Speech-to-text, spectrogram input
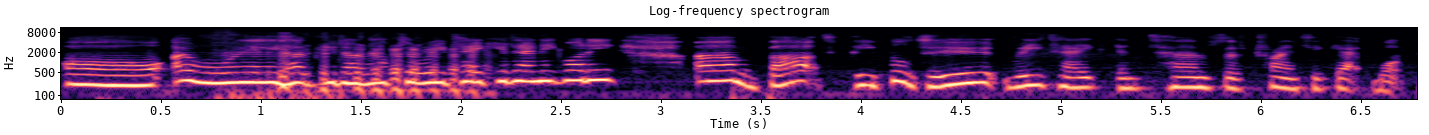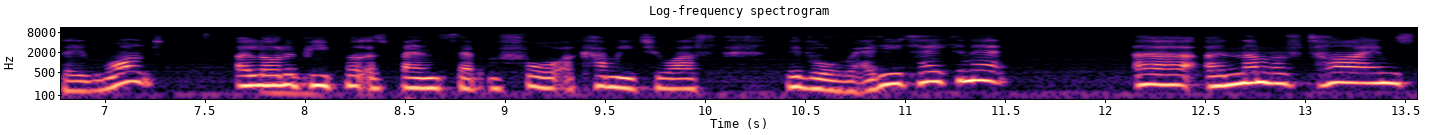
Oh, I really hope you don't have to retake it, anybody. Um, but people do retake in terms of trying to get what they want. A lot of people, as Ben said before, are coming to us. They've already taken it uh, a number of times,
